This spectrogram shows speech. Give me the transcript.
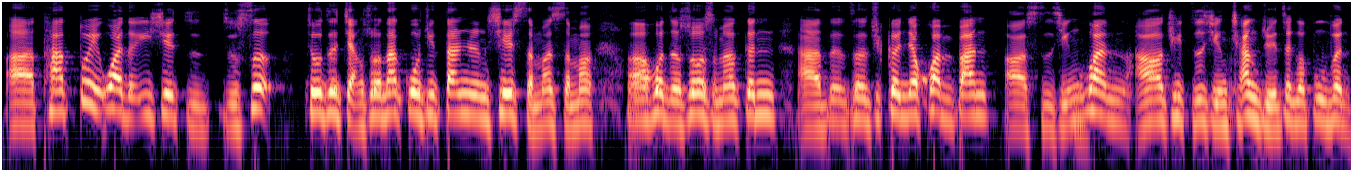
啊、呃，他对外的一些指指涉，就是讲说他过去担任些什么什么啊、呃，或者说什么跟啊这这去跟人家换班啊，死刑犯然后去执行枪决这个部分。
